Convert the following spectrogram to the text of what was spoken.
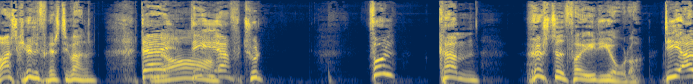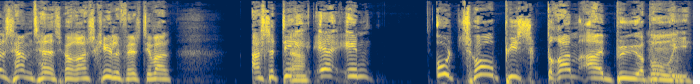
Roskilde Festivalen. Der, Nå. det er tu- fuldkommen høstet for idioter. De er alle sammen taget til Roskilde Festival. Altså, det ja. er en utopisk drøm af et by at bo mm. i.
